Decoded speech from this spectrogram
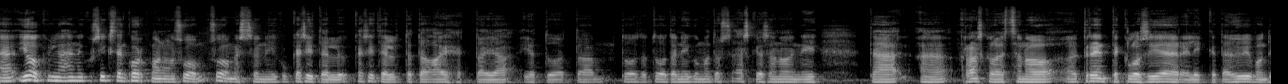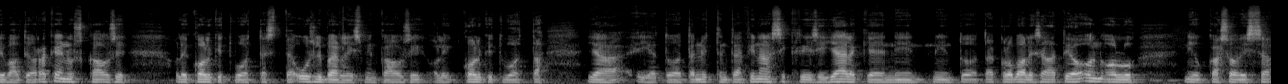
Äh, joo, kyllähän niin Sixten Korkman on Suom- Suomessa niin kuin käsitellyt, käsitellyt tätä aihetta ja, ja tuota, tuota, tuota, niin kuin mä tuossa äsken sanoin, niin tämä äh, ranskalaiset sanoo Trente Closier, eli tämä hyvinvointivaltion rakennuskausi oli 30 vuotta, sitten uusliberalismin kausi oli 30 vuotta, ja, ja tuota, nyt tämän finanssikriisin jälkeen niin, niin tuota, globalisaatio on ollut niin kasvavissa,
